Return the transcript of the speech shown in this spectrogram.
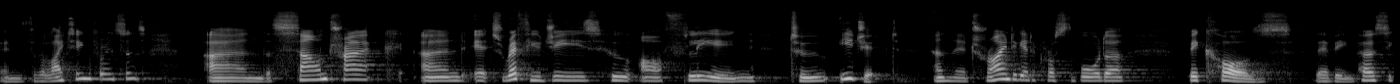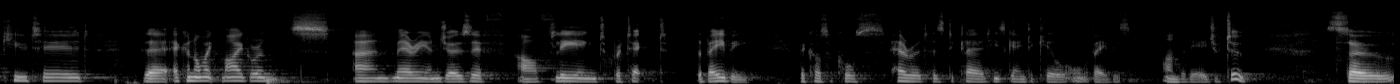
and for the lighting, for instance, and the soundtrack, and it's refugees who are fleeing to Egypt, and they're trying to get across the border because they're being persecuted, they're economic migrants, and Mary and Joseph are fleeing to protect the baby because, of course, Herod has declared he's going to kill all the babies under the age of two. So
